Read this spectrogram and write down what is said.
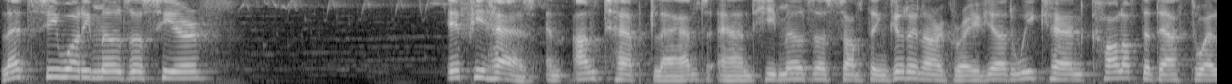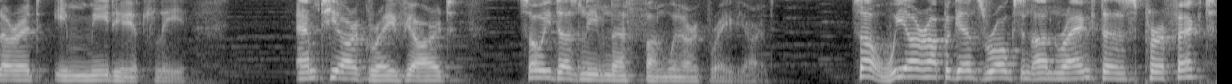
Let's see what he mills us here. If he has an untapped land and he mills us something good in our graveyard, we can Call of the Death Dweller it immediately. Empty our graveyard, so he doesn't even have fun with our graveyard. So, we are up against Rogues and Unranked, that is perfect.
